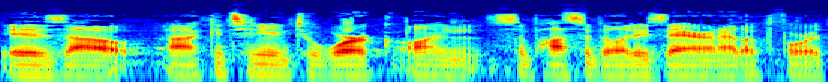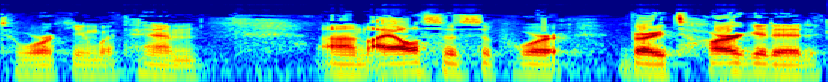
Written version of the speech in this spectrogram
is uh, continuing to work on some possibilities there, and I look forward to working with him. Um, I also support very targeted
